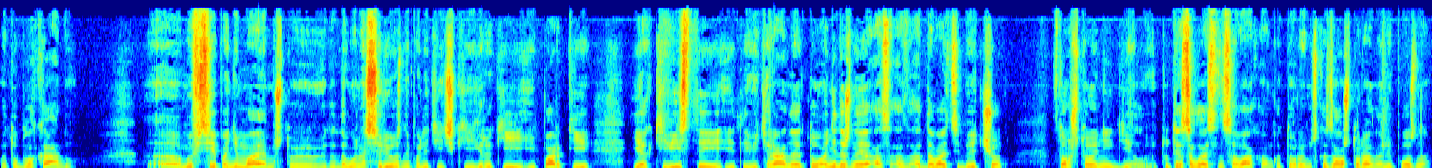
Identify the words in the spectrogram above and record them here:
эту блокаду, мы все понимаем, что это довольно серьезные политические игроки, и партии, и активисты, и это ветераны, то они должны отдавать себе отчет в том, что они делают. Тут я согласен с Аваковым, который им сказал, что рано или поздно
